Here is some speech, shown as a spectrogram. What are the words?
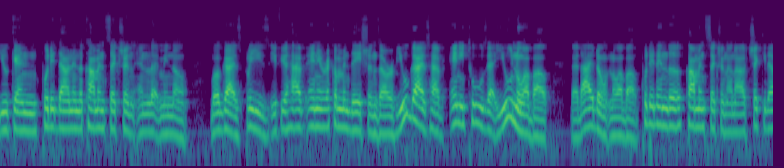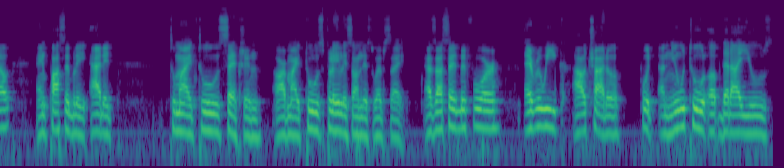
you can put it down in the comment section and let me know. But guys, please, if you have any recommendations or if you guys have any tools that you know about that I don't know about, put it in the comment section and I'll check it out and possibly add it to my tools section or my tools playlist on this website. As I said before, every week I'll try to put a new tool up that I use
